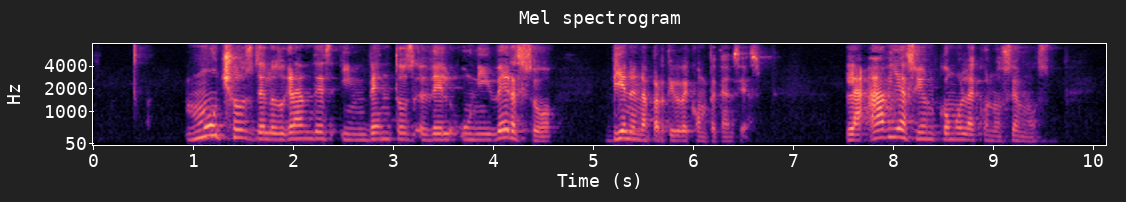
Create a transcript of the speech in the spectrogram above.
muchos de los grandes inventos del universo vienen a partir de competencias. La aviación como la conocemos,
